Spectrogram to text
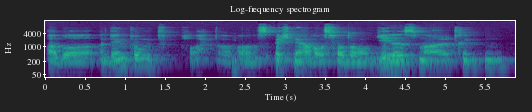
aber an dem Punkt, boah, da war das echt eine Herausforderung. Jedes Mal trinken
